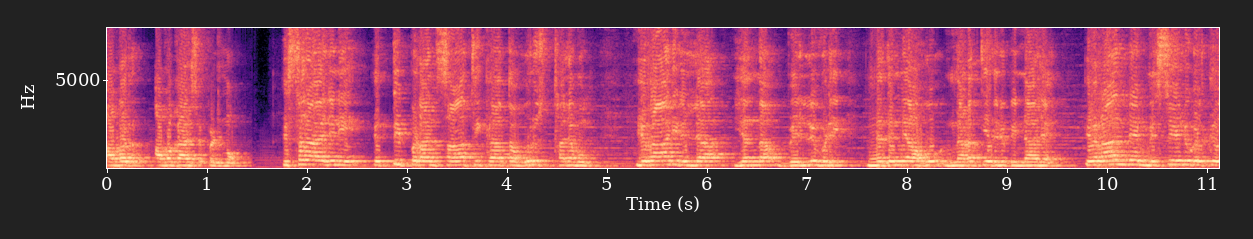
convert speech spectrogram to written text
അവർ അവകാശപ്പെടുന്നു. ഇസ്രായേലിനെ എത്തിപ്പെടാൻ സാധിക്കാത്ത ഒരു സ്ഥലവും ഇറാനിലില്ല എന്ന വെല്ലുവിളി നെതന്യാഹു നടത്തിയതിനു പിന്നാലെ ഇറാന്റെ മിസൈലുകൾക്ക്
